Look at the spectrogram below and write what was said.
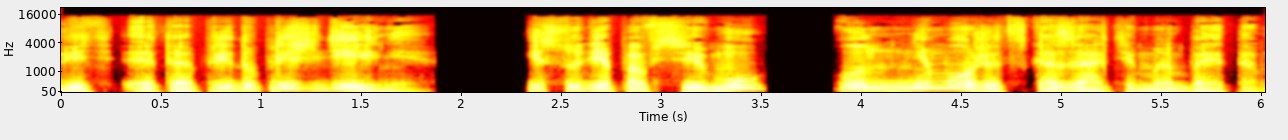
ведь это предупреждение. И, судя по всему, он не может сказать им об этом,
